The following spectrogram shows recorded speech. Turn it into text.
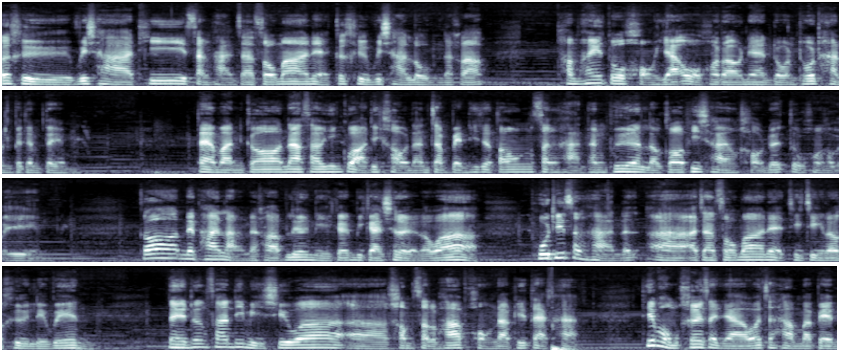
ก็คือ วิชาที่สังหารจาโซมาเนี่ยก็คือวิชาลมนะครับทำให้ตัวของยาโอของเราเนี่ยโดนโทษทันไปเต็มๆ แต่มันก็น่าเศร้ายิ่งกว่าที่เขานั้นจำเป็นที่จะต้องสังหารทั้งเพื่อน แล้วก็พี่ชายของเขาด้วยตัวของเขาเอง ก็ในภายหลังนะครับ เรื่องนี้ก็มีการเฉลยแล้วว่า ผู้ที่สังหารอาอาจารย์โซมาเนี่ยจริงๆแล้วคือลิเวนในเรื่องสั้นที่มีชื่อว่าอ่าคำสารภาพของดาบที่แตกหักที่ผมเคยสัญญาว่าจะทำมาเป็น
